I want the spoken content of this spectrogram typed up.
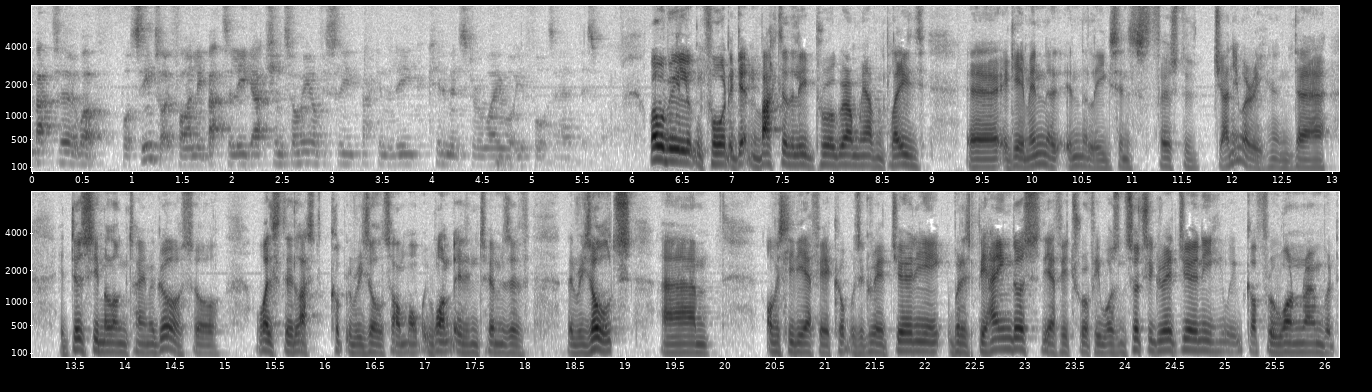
coming back to, well, what seems like finally back to league action, Tommy. Obviously, back in the league, Kidderminster away. What are your thoughts ahead of this one? Well, we'll be looking forward to getting back to the league programme. We haven't played uh, a game in the, in the league since 1st of January, and uh, it does seem a long time ago. So, whilst the last couple of results aren't what we wanted in terms of the results, um, Obviously, the FA Cup was a great journey, but it's behind us. The FA Trophy wasn't such a great journey. We got through one round, but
